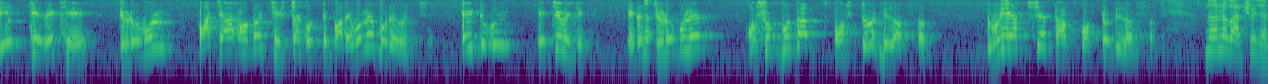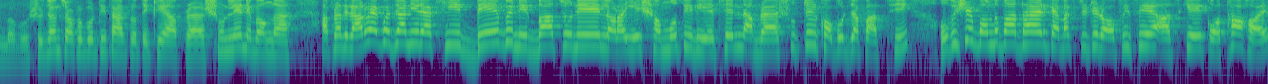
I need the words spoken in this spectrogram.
দেবকে রেখে তৃণমূল বাঁচার মতো চেষ্টা করতে পারে বলে মনে হচ্ছে। এইটুকুই এর চেয়ে বেশি। এটা তৃণমূলের অসভ্যতার স্পষ্ট নিদর্শন। ডুবে যাচ্ছে তার স্পষ্ট নিদর্শন। ধন্যবাদ সুজনবাবু। সুজন চক্রবর্তী তার প্রতিক্রিয়া আপনারা শুনলেন এবং আপনাদের আরও একবার জানিয়ে রাখি, দেব নির্বাচনে লড়াইয়ে সম্মতি দিয়েছেন। আমরা সূত্রের খবর যা পাচ্ছি, অভিষেক বন্দ্যোপাধ্যায়ের ক্যামাক স্ট্রিটের অফিসে আজকে কথা হয়।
